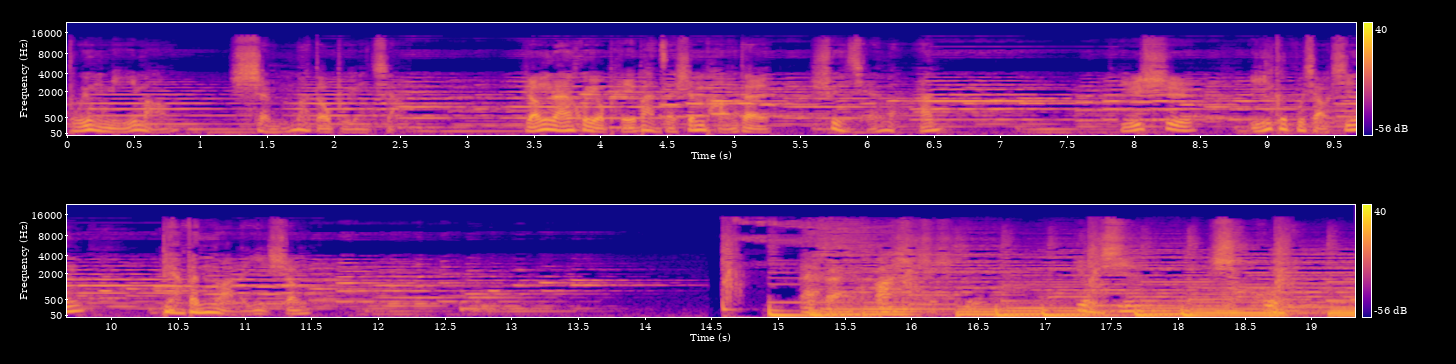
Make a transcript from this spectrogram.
不用迷茫，什么都不用想，仍然会有陪伴在身旁的睡前晚安。于是，一个不小心，便温暖了一生。FM 八十摄氏度，用心守护。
